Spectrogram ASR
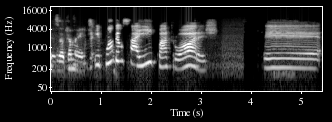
exatamente. E quando eu saí quatro horas, é,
